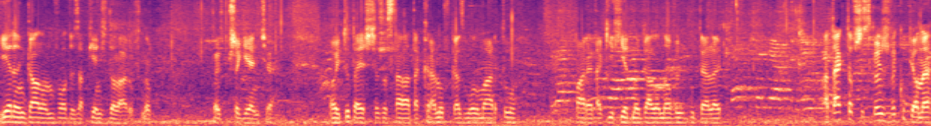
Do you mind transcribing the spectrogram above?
jeden galon wody za 5 dolarów. No, to jest przegięcie. Oj, tutaj jeszcze została ta kranówka z Walmartu. Parę takich jednogalonowych butelek. A tak to wszystko już wykupione.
